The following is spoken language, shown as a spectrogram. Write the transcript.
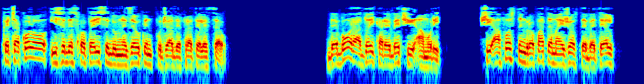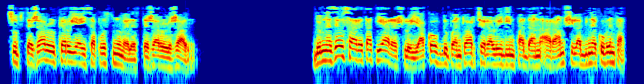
căci acolo i se descoperise Dumnezeu când fugea de fratele său. Debora, doi carebecii, a murit și a fost îngropată mai jos de Betel, sub stejarul căruia i s-a pus numele, stejarul Jalei. Dumnezeu s-a arătat iarăși lui Iacov după întoarcerea lui din Padan Aram și l-a binecuvântat.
